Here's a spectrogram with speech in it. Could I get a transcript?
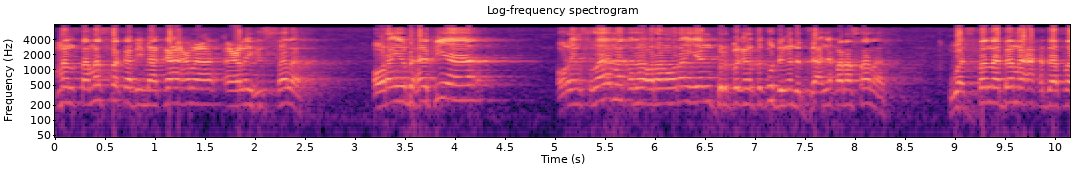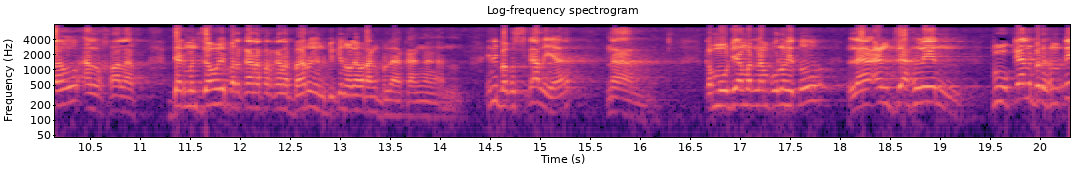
man tamassaka bima kana alaihi salaf. Orang yang bahagia, orang yang selamat adalah orang-orang yang berpegang teguh dengan jejaknya para salaf wastanaba ma ahdatsahu al-khalaf dan menjauhi perkara-perkara baru yang dibikin oleh orang belakangan. Ini bagus sekali ya. Nah, kemudian nomor 60 itu la an jahlin, bukan berhenti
